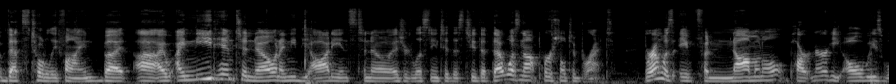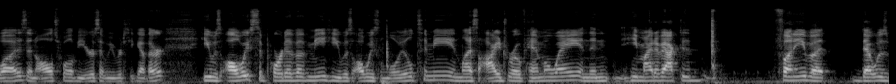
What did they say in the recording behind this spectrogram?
that's totally fine. But uh, I, I need him to know, and I need the audience to know as you're listening to this too, that that was not personal to Brent. Brent was a phenomenal partner. He always was in all 12 years that we were together. He was always supportive of me. He was always loyal to me unless I drove him away. And then he might have acted funny, but that was,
